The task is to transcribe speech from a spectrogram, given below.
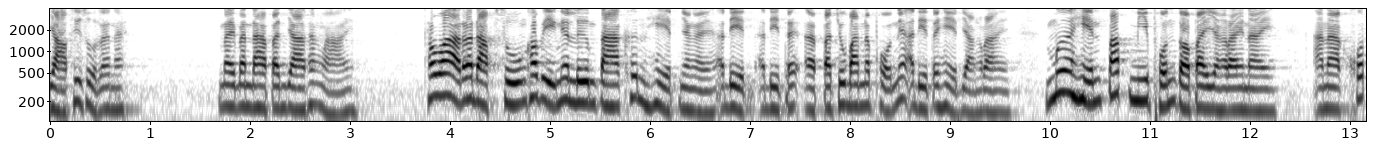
หยาบที่สุดแล้วนะในบรรดาปัญญาทั้งหลาย เพราะว่าระดับสูงเข้าไปอีกเนี่ยลืมตาขึ้นเหตุยังไง อดีต อดีตปัจจุบันผลเนี่ยอดีตเหตุอย่างไร เมื่อเห็นปั๊บมีผลต่อไปอย่างไรใน อนาคต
